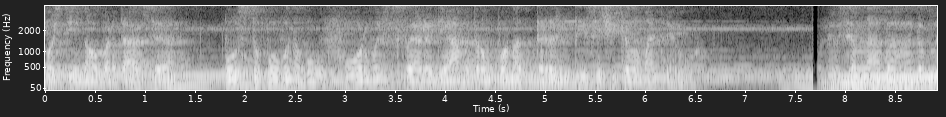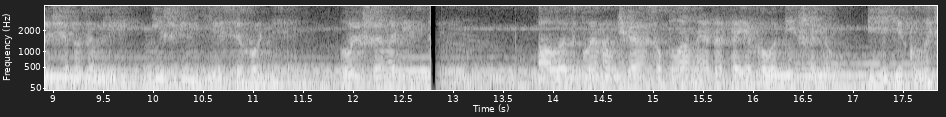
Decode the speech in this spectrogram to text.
постійно обертався, поступово набув форми сфери діаметром понад три тисячі кілометрів. Знаходився набагато ближче до землі, ніж він є сьогодні. Лише на відстані. Але з плином часу планета стає холоднішою, і її колись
